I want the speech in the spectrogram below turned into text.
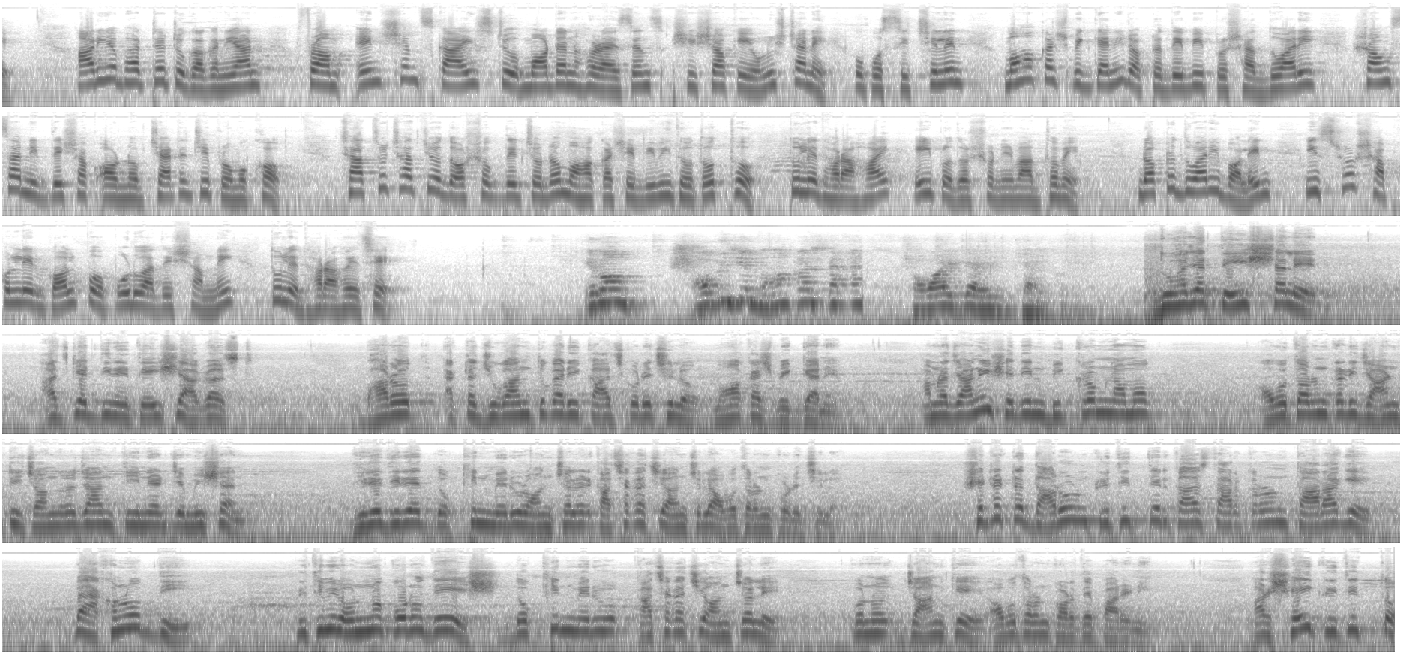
Aryabhata to Gaganyaan from ancient skies to modern horizons শীর্ষক এই অনুষ্ঠানে উপস্থিত ছিলেন মহাকাশ বিজ্ঞানী ডক্টর দেবী প্রসাদ দুয়ারি, সংস্থা নির্দেশক অর্ণব চ্যাটার্জি প্রমুখ। ছাত্রছাত্রী ও দর্শকদের জন্য মহাকাশের বিবিধ তথ্য তুলে ধরা হয় এই প্রদর্শনীর মাধ্যমে। ডক্টর দুয়ারি বলেন ইসরোর সাফল্যের গল্প পড়ুয়াদের সামনে তুলে ধরা হয়েছে। এবং সবই যে মহাকাশ দেখা সবাইকে আমি খেয়াল করি। দু সালের আজকের দিনে তেইশে আগস্ট, ভারত একটা যুগান্তকারী কাজ করেছিল মহাকাশ বিজ্ঞানে। আমরা জানি সেদিন বিক্রম নামক অবতরণকারী যানটি চন্দ্রযান তিনের যে মিশন, ধীরে ধীরে দক্ষিণ মেরুর অঞ্চলের কাছাকাছি অঞ্চলে অবতরণ করেছিল। সেটা একটা দারুণ কৃতিত্বের কাজ, তার কারণ তার আগে বা এখনও অবধি পৃথিবীর অন্য কোনো দেশ দক্ষিণ মেরুর কাছাকাছি অঞ্চলে কোনো যানকে অবতরণ করাতে পারেনি। আর সেই কৃতিত্ব,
